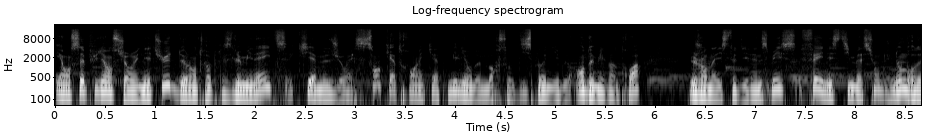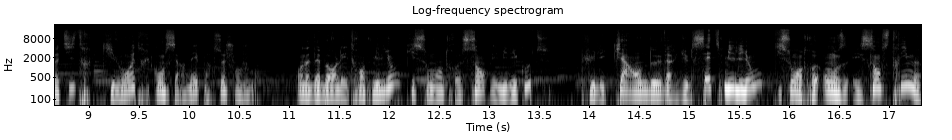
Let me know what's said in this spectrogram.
Et en s'appuyant sur une étude de l'entreprise Luminate qui a mesuré 184 millions de morceaux disponibles en 2023, le journaliste Dylan Smith fait une estimation du nombre de titres qui vont être concernés par ce changement. On a d'abord les 30 millions qui sont entre 100 et 1000 écoutes, puis les 42,7 millions qui sont entre 11 et 100 streams,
